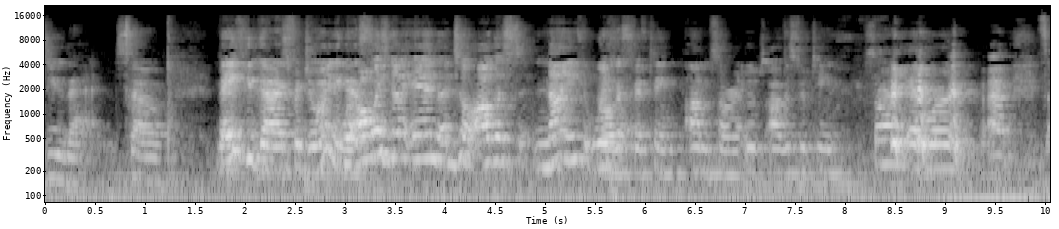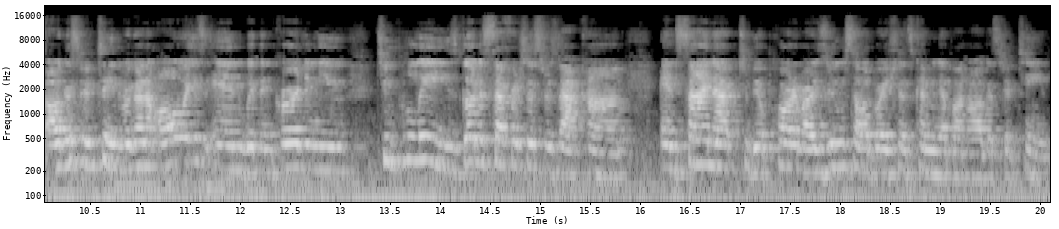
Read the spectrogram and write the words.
do that. So thank you guys for joining We're us. always going to end until August 9th with. August 15th. I'm sorry. Oops, August 15th. Sorry, Edward. it's August 15th. We're going to always end with encouraging you to please go to suffragesisters.com and sign up to be a part of our Zoom celebration that's coming up on August 15th.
